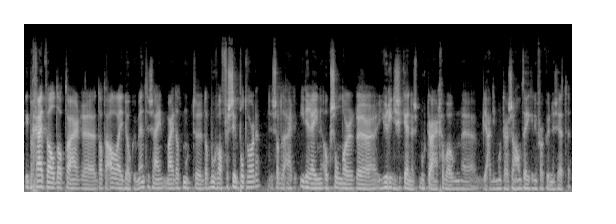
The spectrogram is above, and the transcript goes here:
Ik begrijp wel dat, daar, eh, dat er allerlei documenten zijn, maar dat moet, eh, dat moet wel versimpeld worden. Dus dat eigenlijk iedereen, ook zonder eh, juridische kennis, moet daar gewoon, ja, die moet daar zijn handtekening voor kunnen zetten.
